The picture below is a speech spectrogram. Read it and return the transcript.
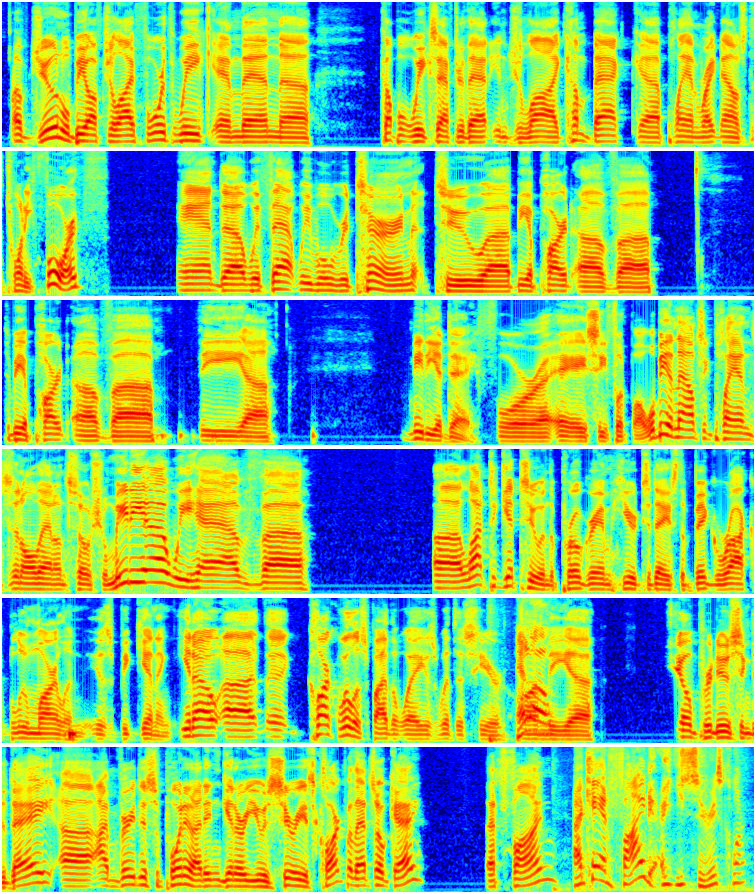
of June. We'll be off July 4th week, and then a couple weeks after that in July. Come back, plan right now is the 24th. And uh, with that, we will return to uh, be a part of uh, to be a part of uh, the uh, media day for uh, AAC football. We'll be announcing plans and all that on social media. We have uh, a lot to get to in the program here today. As the Big Rock Blue Marlin is beginning, you know, uh, the, Clark Willis, by the way, is with us here Hello. on the. Show producing today. Uh, I'm very disappointed I didn't get her you a serious Clark, but that's okay. That's fine. I can't find it. Are you serious, Clark?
